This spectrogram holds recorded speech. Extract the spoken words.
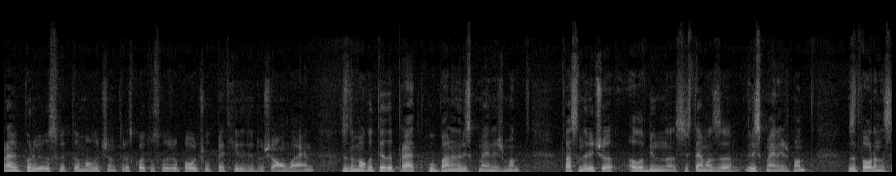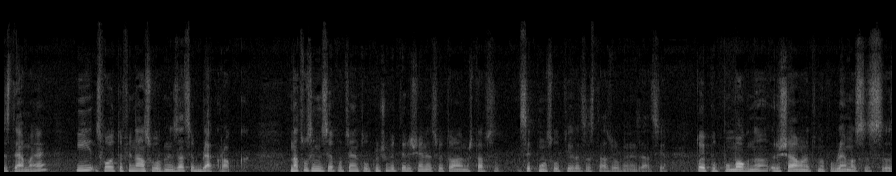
прави първи в света мозъчен тръст, който свържа повече от 5000 души онлайн, за да могат те да правят глобален риск менеджмент. Това се нарича Алабин система за риск менеджмент, затворена система е, и своята финансова организация BlackRock. Над 80% от ключовите решения в световен мащаб се консултират с тази организация. Той подпомогна решаването на проблема с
